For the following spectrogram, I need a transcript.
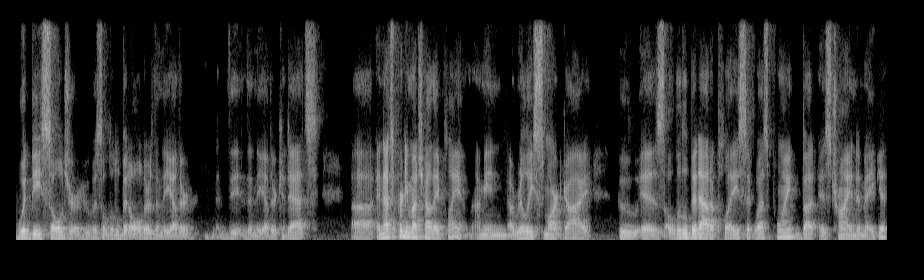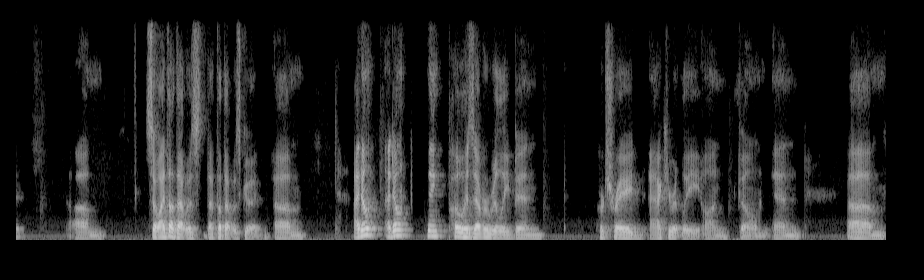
would-be soldier who was a little bit older than the other the, than the other cadets, uh, and that's pretty much how they play him. I mean, a really smart guy who is a little bit out of place at West Point, but is trying to make it. Um, so I thought that was I thought that was good. Um, I don't I don't think Poe has ever really been portrayed accurately on film, and um,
